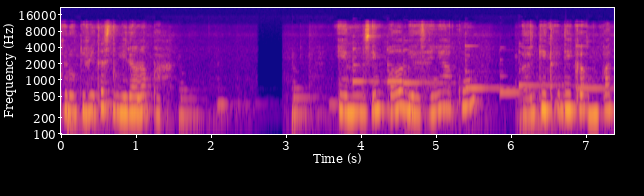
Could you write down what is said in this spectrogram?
produktivitas di bidang apa? In simple biasanya aku bagi tadi keempat.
